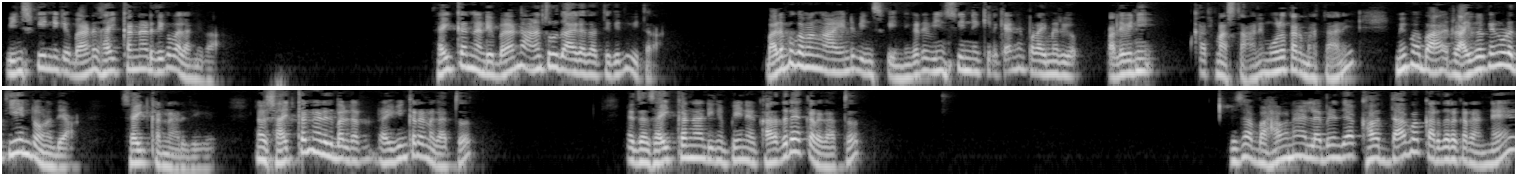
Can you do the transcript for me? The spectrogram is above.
වින් ස්ක්‍රීන් එකේ බලන්න සයික් කන්නඩ දෙක බලන්න එපා. සයික් කන්නඩේ බලන්න අනතුරුදායක තත්ත්වෙකදී විතරක්. බලපු ගමන් ආයෙත් වින් ස්ක්‍රීන් එකට වින් ස්ක්‍රීන් එක කියලා කියන්නේ ප්‍රයිමරි පළවෙනි කර්මස්ථානේ මූල කර්මස්ථානේ මේක ඩ්‍රයිවර් කෙනෙකුට තියෙන්න ඕන දෙයක්. සයික් කන්නඩ දෙක. නෝ සයිඩ් කන්නඩියද බලලා ඩ්‍රයිවිං කරන්න ගත්තොත් එතන සයිඩ් කන්නඩියකින් පේන කරදරයක් කරගත්තොත් නිසා භාවනාවේ ලැබෙන දේක් කවදාකවත් කරදර කරන්නේ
